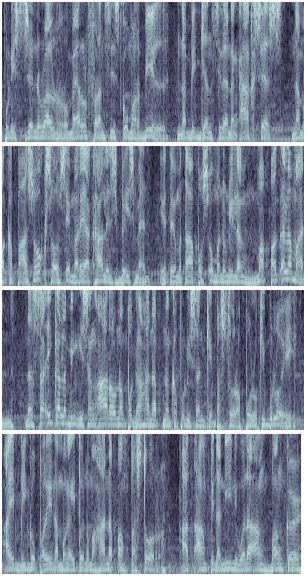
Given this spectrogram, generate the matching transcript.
Police General Romel Francisco Marbil na bigyan sila ng access na makapasok sa Jose Maria College basement. Ito ay matapos umano nilang mapag-alaman na sa ikalabing isang araw ng paghahanap ng kapulisan kay Pastor Apollo Kibuloy ay bigo pa rin ang mga ito na mahanap ang pastor at ang pinaniniwala ang bunker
